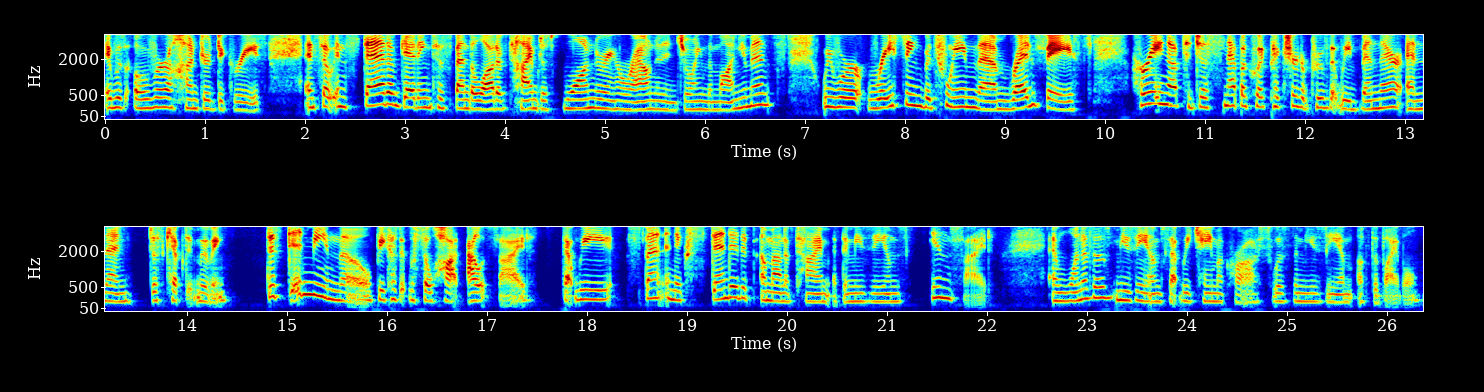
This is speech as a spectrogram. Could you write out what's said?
It was over 100 degrees. And so instead of getting to spend a lot of time just wandering around and enjoying the monuments, we were racing between them, red faced, hurrying up to just snap a quick picture to prove that we'd been there, and then just kept it moving. This did mean, though, because it was so hot outside, that we spent an extended amount of time at the museums inside. And one of those museums that we came across was the Museum of the Bible.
